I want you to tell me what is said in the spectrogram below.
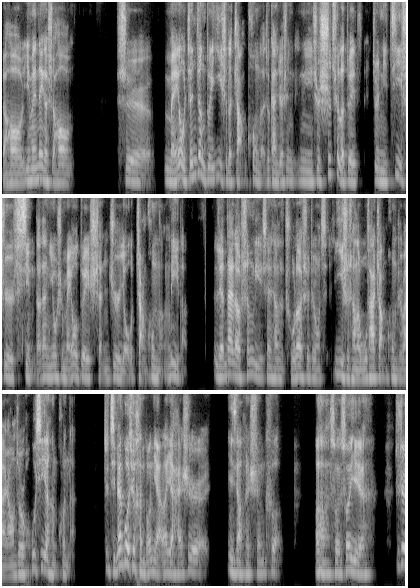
然后因为那个时候是。没有真正对意识的掌控的，就感觉是你是失去了对，就是你既是醒的，但你又是没有对神智有掌控能力的，连带到生理现象，就除了是这种意识上的无法掌控之外，然后就是呼吸也很困难，就即便过去很多年了，也还是印象很深刻啊，所所以。就这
